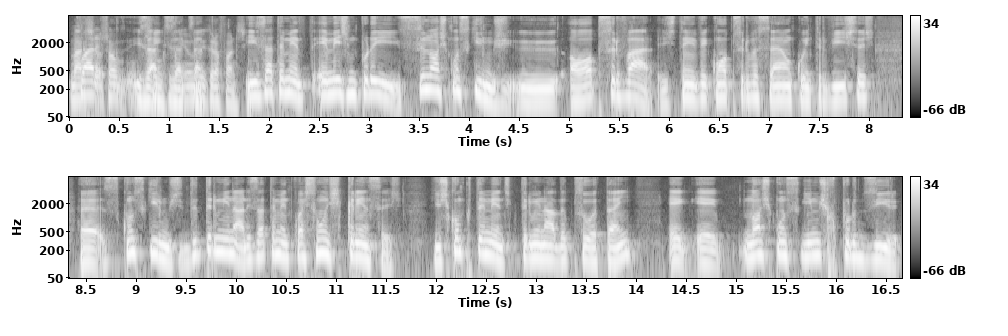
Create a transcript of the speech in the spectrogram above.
claro, só, exato, sim, exato, exato. Microfone, Exatamente, é mesmo por aí. Se nós conseguirmos, uh, ao observar, isto tem a ver com observação, com entrevistas, uh, se conseguirmos determinar exatamente quais são as crenças e os comportamentos que determinada pessoa tem, é, é, nós conseguimos reproduzir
